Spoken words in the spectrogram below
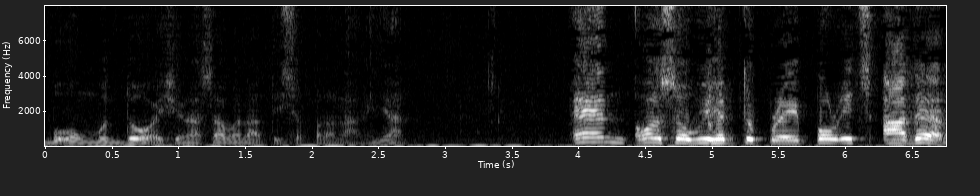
buong mundo ay sinasama natin sa panalangin yan. And also we have to pray for each other.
